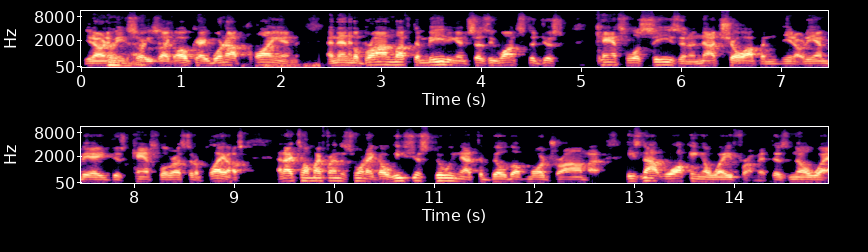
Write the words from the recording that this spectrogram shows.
You know what I mean? So he's like, okay, we're not playing. And then LeBron left the meeting and says he wants to just cancel a season and not show up, and you know the NBA just cancel the rest of the playoffs. And I told my friend this morning, I go, he's just doing that to build up more drama. He's not walking away from it. There's no way.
